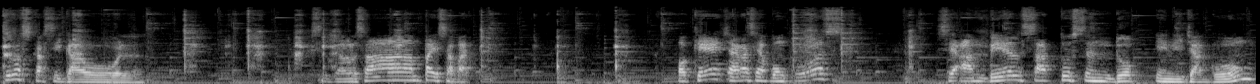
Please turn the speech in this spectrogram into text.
Terus kasih gaul. Kasih gaul sampai sabati oke cara saya bungkus. Saya ambil satu sendok ini jagung.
